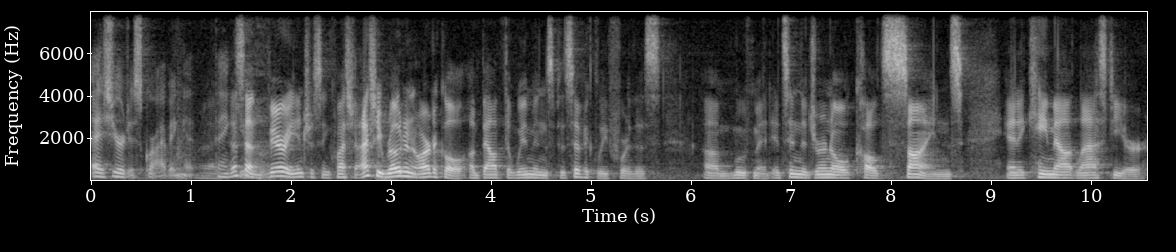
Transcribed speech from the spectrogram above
as you're describing it. Right. Thank That's you. That's a very interesting question. I actually wrote an article about the women specifically for this um, movement. It's in the journal called Signs, and it came out last year.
